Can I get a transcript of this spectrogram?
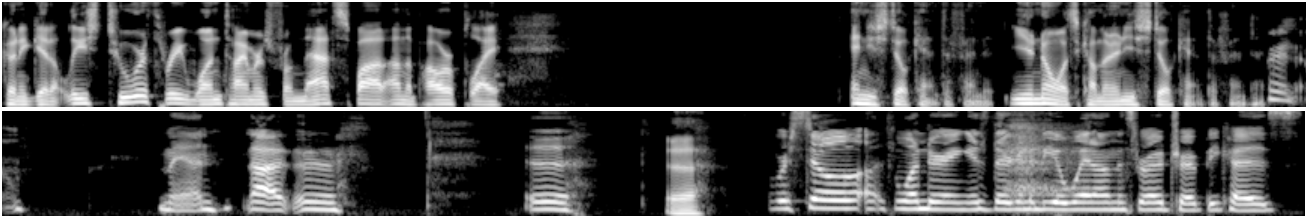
going to get at least two or three one timers from that spot on the power play, and you still can't defend it. You know what's coming, and you still can't defend it. I know. Man, that. Uh, uh, Uh, we're still wondering is there going to be a win on this road trip because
